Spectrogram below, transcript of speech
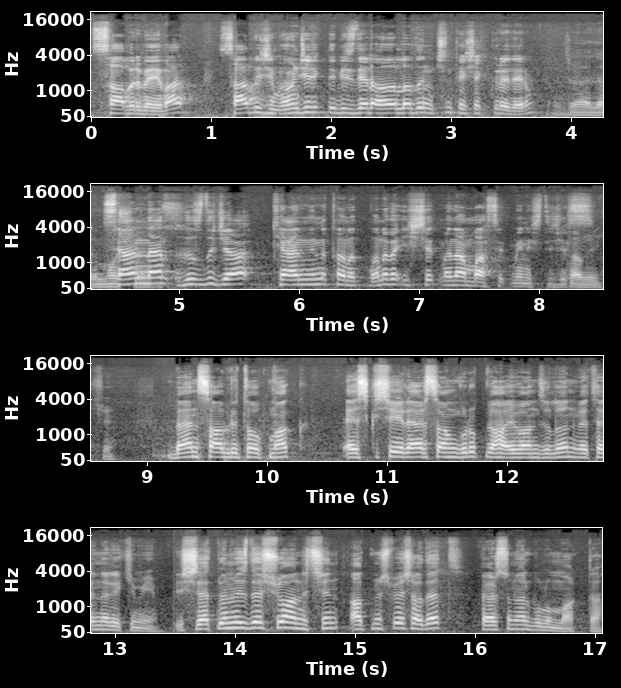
Sabri Bey var. Sabri'cim öncelikle bizleri ağırladığın için teşekkür ederim. Rica ederim. Hoş Senden geldiniz. hızlıca kendini tanıtmanı ve işletmeden bahsetmeni isteyeceğiz. Tabii ki. Ben Sabri Tokmak. Eskişehir Ersan Grup ve Hayvancılığın veteriner hekimiyim. İşletmemizde şu an için 65 adet personel bulunmakta.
